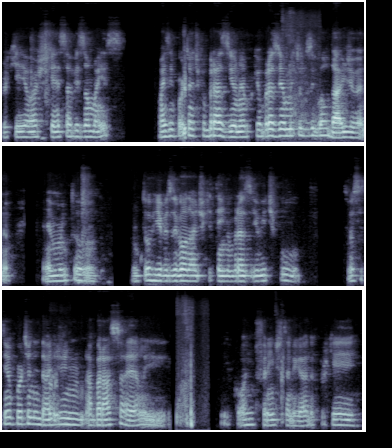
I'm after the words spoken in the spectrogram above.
Porque eu acho que essa é a visão mais, mais importante pro Brasil, né? Porque o Brasil é muito desigualdade, velho. É muito, muito horrível a desigualdade que tem no Brasil e, tipo, se você tem oportunidade, abraça ela e, e corre em frente, tá ligado? Porque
